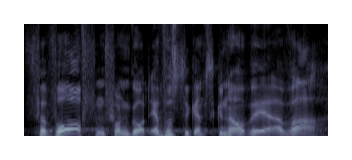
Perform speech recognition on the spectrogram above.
verworfen von Gott. Er wusste ganz genau, wer er war.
